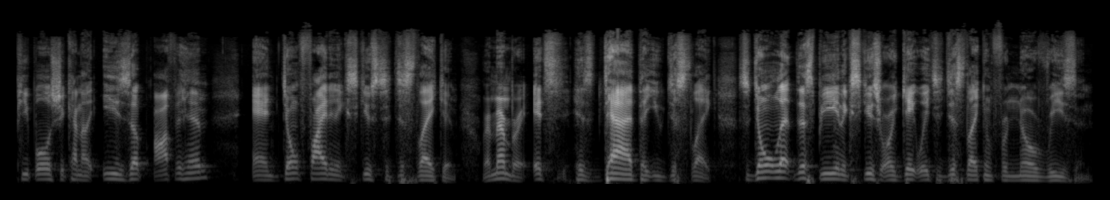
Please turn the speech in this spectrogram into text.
people should kind of ease up off of him and don't find an excuse to dislike him. Remember, it's his dad that you dislike. So don't let this be an excuse or a gateway to dislike him for no reason.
